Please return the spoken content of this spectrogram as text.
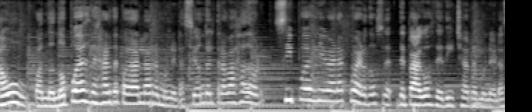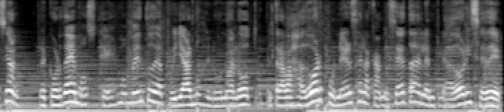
aun cuando no puedes dejar de pagar la remuneración del trabajador, sí puedes llegar a acuerdos de, de pagos de dicha remuneración. Recordemos que es momento de apoyarnos el uno al otro. El trabajador ponerse la camiseta del empleador y ceder,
